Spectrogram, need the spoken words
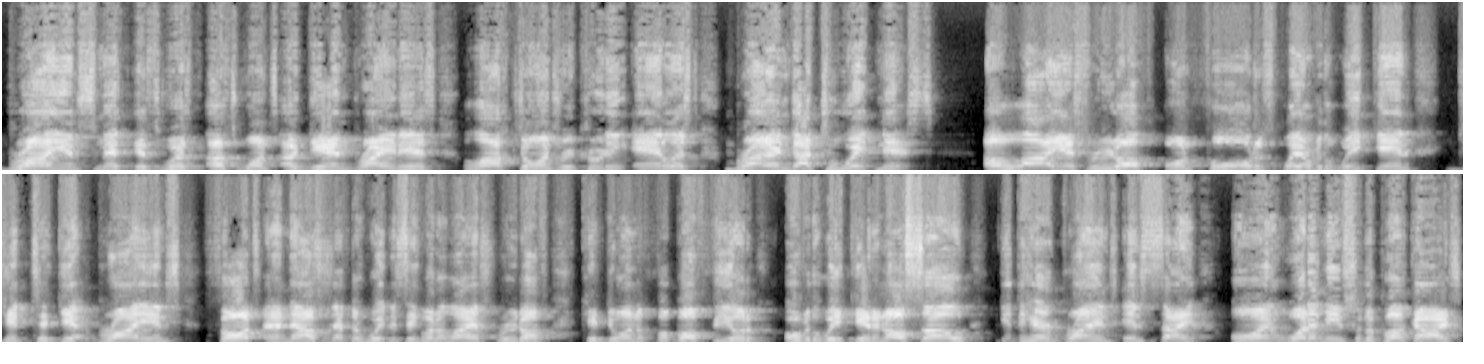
Brian Smith is with us once again. Brian is Locked On's recruiting analyst. Brian got to witness Elias Rudolph on full display over the weekend. Get to get Brian's thoughts and analysis after witnessing what Elias Rudolph can do on the football field over the weekend. And also get to hear Brian's insight on what it means for the Buckeyes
